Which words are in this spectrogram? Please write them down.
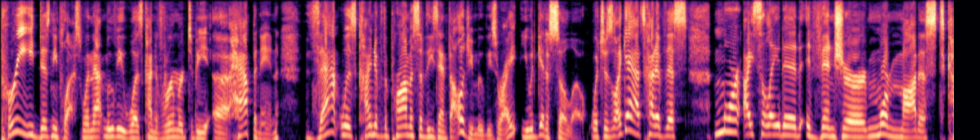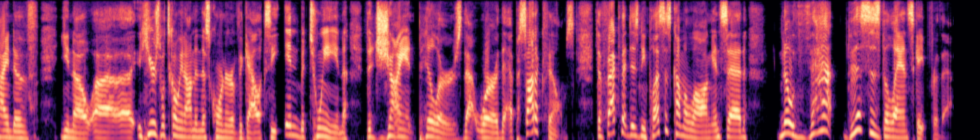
pre Disney Plus, when that movie was kind of rumored to be uh, happening, that was kind of the promise of these anthology movies, right? You would get a solo, which is like, yeah, it's kind of this more isolated adventure, more modest kind of, you know, uh, here's what's going on in this corner of the galaxy in between the giant pillars that were the episodic films. The fact that Disney Plus has come along and said, no, that this is the landscape for that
